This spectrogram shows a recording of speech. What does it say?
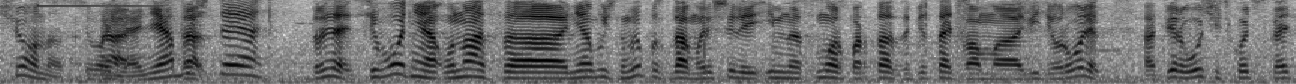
Что у нас сегодня? Да, Необычное. Друзья, сегодня у нас э, необычный выпуск, да, мы решили именно с Морпорта записать вам э, видеоролик. А, в первую очередь хочу сказать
